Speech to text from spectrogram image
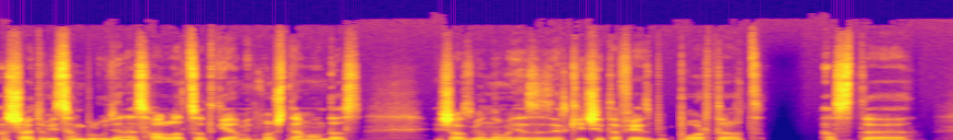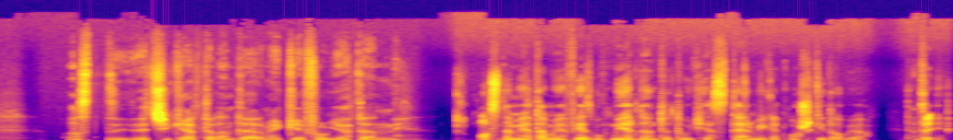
a sajtóviszonyból ugyanez hallatszott ki, amit most te mondasz, és azt gondolom, hogy ez azért kicsit a Facebook portalt azt, azt egy sikertelen termékké fogja tenni. Azt nem értem, hogy a Facebook miért döntött úgy, hogy ezt a terméket most kidobja. Tehát, hogy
